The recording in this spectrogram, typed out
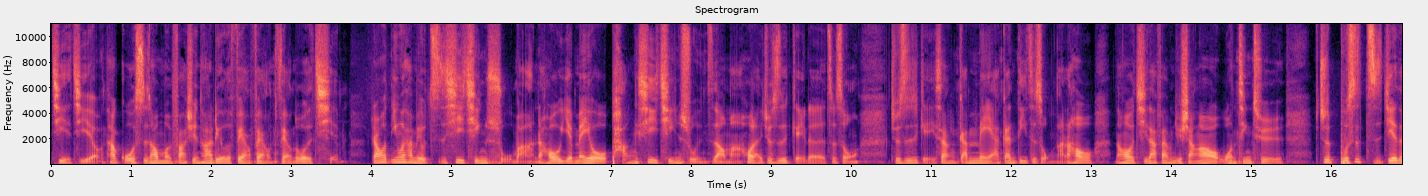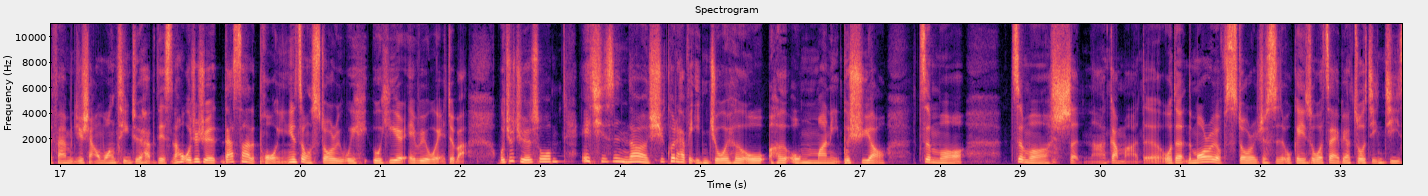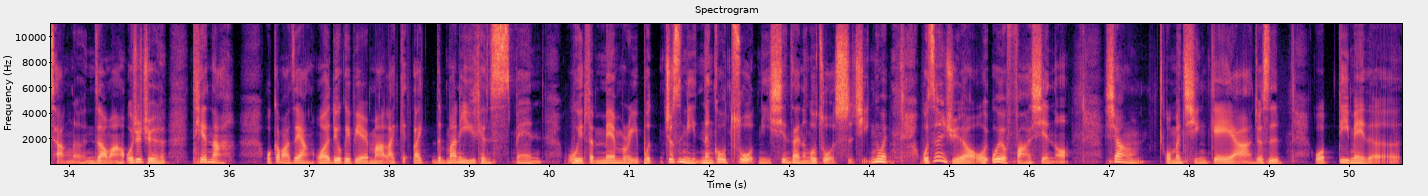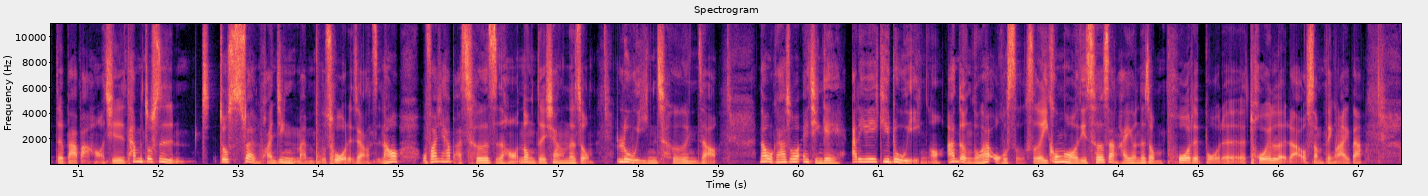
姐姐哦，她过世，然后我们发现她留了非常非常非常多的钱，然后因为他没有直系亲属嘛，然后也没有旁系亲属，你知道吗？后来就是给了这种，就是给像干妹啊、干弟这种啊，然后然后其他 family 就想要 wanting to，就是不是直接的 family 就想要 wanting to have this，然后我就觉得 that's not the point，因为这种 story we we hear everywhere，对吧？我就觉得说，哎，其实你知道，she could have enjoy her own her own money，不需要这么。这么省啊，干嘛的？我的 the moral of story 就是，我跟你说，我再也不要坐经济舱了，你知道吗？我就觉得天哪，我干嘛这样？我要留给别人吗？Like like the money you can spend with the memory，不就是你能够做你现在能够做的事情？因为我真的觉得哦，我我有发现哦，像我们亲家啊，就是我弟妹的的爸爸哈，其实他们都是。都是算环境蛮不错的这样子，然后我发现他把车子哈弄得像那种露营车，你知道？然后我跟他说：“哎，请给阿弟去露营哦。”啊，等等，我我蛇蛇一公哦，你车上还有那种 portable 的 toilet 啊，something like that。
